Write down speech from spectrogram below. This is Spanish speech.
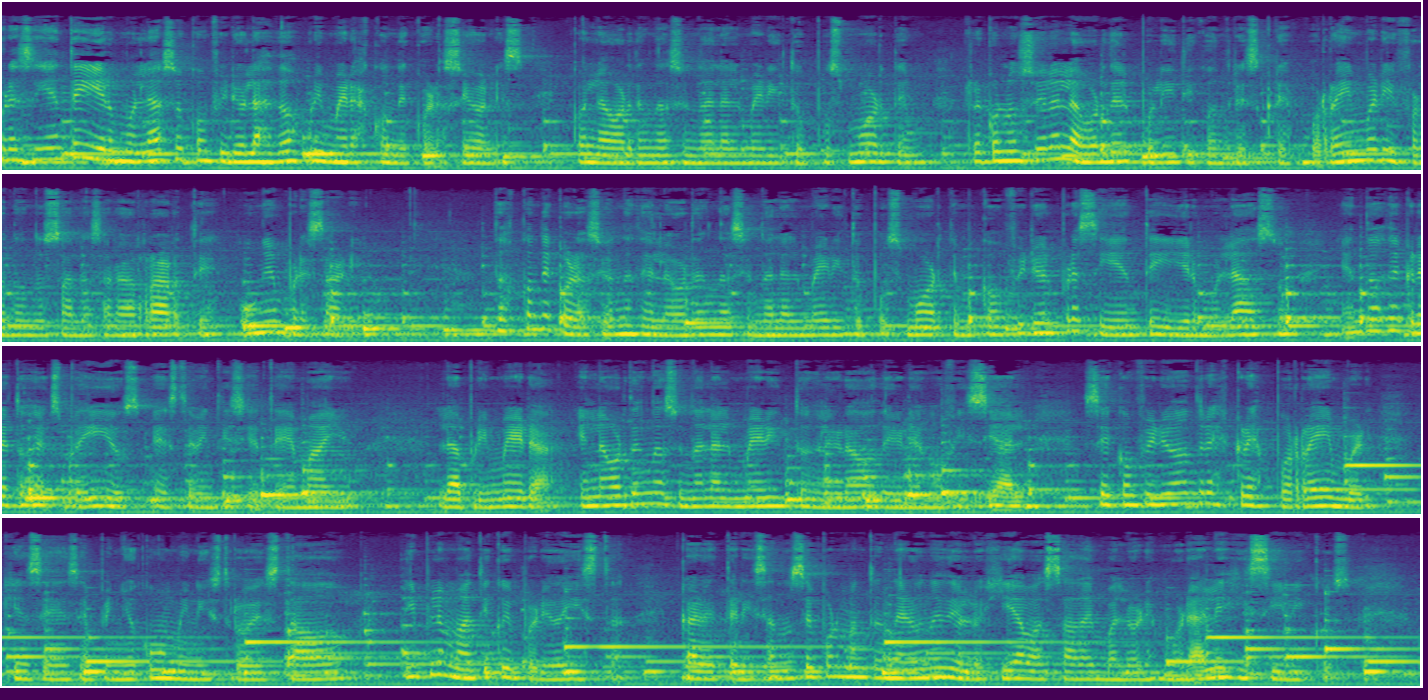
presidente Guillermo Lazo confirió las dos primeras condecoraciones. Con la Orden Nacional al Mérito Postmortem, reconoció la labor del político Andrés Crespo Reimber y Fernando Salazar Arrarte, un empresario. Dos condecoraciones de la Orden Nacional al Mérito Postmortem confirió el presidente Guillermo Lazo en dos decretos expedidos este 27 de mayo. La primera, en la Orden Nacional al Mérito en el grado de gran oficial, se confirió a Andrés Crespo Reimberg, quien se desempeñó como ministro de Estado, diplomático y periodista, caracterizándose por mantener una ideología basada en valores morales y cívicos,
